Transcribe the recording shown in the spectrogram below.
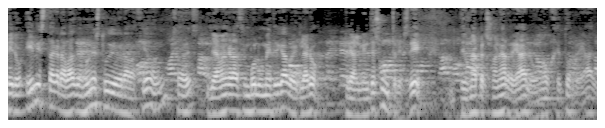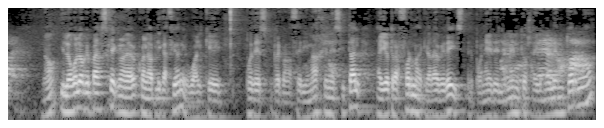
Pero él está grabado en un estudio de grabación, ¿sabes? Le llaman grabación volumétrica porque, claro, realmente es un 3D de una persona real o un objeto real, ¿no? Y luego lo que pasa es que con la, aplicación, igual que puedes reconocer imágenes y tal, hay otra forma que ahora veréis de poner elementos ahí en el entorno.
